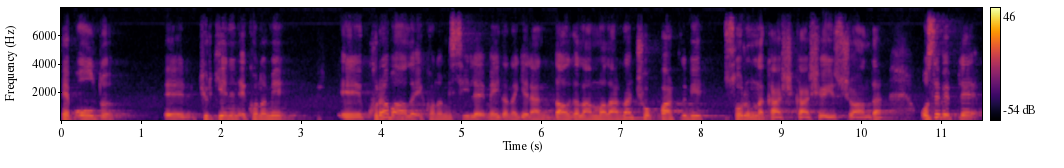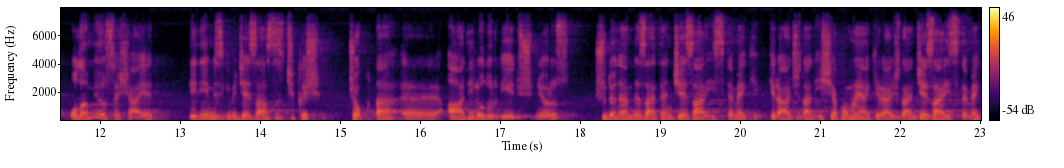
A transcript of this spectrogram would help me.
hep oldu. E, Türkiye'nin ekonomi e, kura bağlı ekonomisiyle meydana gelen dalgalanmalardan çok farklı bir sorunla karşı karşıyayız şu anda. O sebeple olamıyorsa şayet dediğimiz gibi cezasız çıkış çok da e, adil olur diye düşünüyoruz. Şu dönemde zaten ceza istemek kiracıdan, iş yapamayan kiracıdan ceza istemek,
